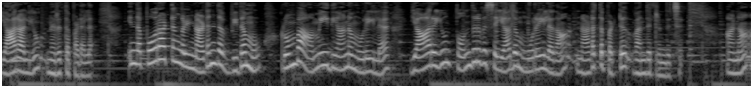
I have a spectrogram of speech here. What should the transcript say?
யாராலையும் நிறுத்தப்படலை. இந்த போராட்டங்கள் நடந்த விதமும் ரொம்ப அமைதியான முறையில் யாரையும் தொந்தரவு செய்யாத முறையில் தான் நடத்தப்பட்டு வந்துட்டு இருந்துச்சு ஆனால்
